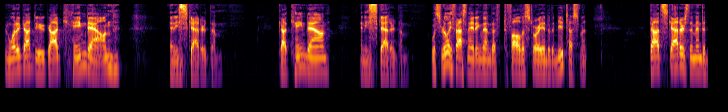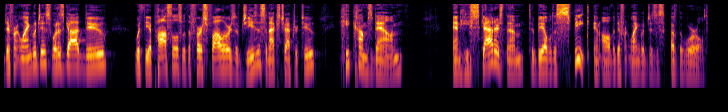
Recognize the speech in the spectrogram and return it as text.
And what did God do? God came down and he scattered them. God came down and he scattered them. What's really fascinating then to, to follow the story into the New Testament, God scatters them into different languages. What does God do with the apostles, with the first followers of Jesus in Acts chapter 2? He comes down and he scatters them to be able to speak in all the different languages of the world.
